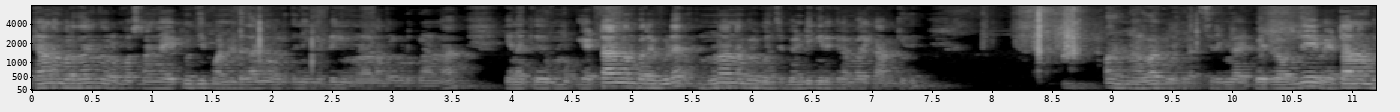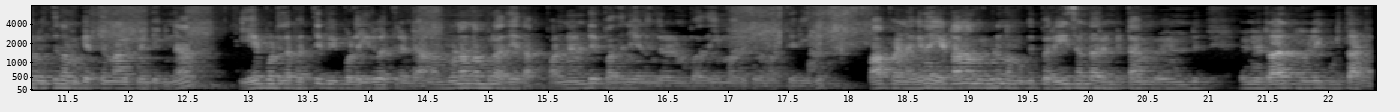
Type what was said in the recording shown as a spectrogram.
எட்டாம் நம்பர் தாங்க ரொம்ப ஸ்ட்ராங்காக எட்நூற்றி பன்னெண்டு தாங்க வருது. நீங்கள் எப்படி மூணாம் நம்பர் கொடுக்கலாம்னா எனக்கு மு- எட்டாம் நம்பரை விட மூணாம் நம்பர் கொஞ்சம் பெண்டிங் இருக்கிற மாதிரி காமிக்குது. அதனால தான் கொடுக்குறேன் சரிங்களா? இப்போ இதில் வந்து எட்டாம் நம்பர் வந்து நமக்கு எத்தனை நாள் பெண்டிங்னா ஏ போர்டில் பத்து பி போட்டில் இருபத்தி ரெண்டு ஆனால் மூணாம் நம்பர் அதே தான். பன்னெண்டு பதினேழுங்கிற நம்பர் அதிகமாக இருக்கிற மாதிரி தெரியுது. பார்ப்பேன் எனக்கு ஏன்னா எட்டாம் நம்பர் கூட நமக்கு இப்போ ரீசெண்டாக ரெண்டு டைம் ரெண்டு ரெண்டு ட்ராக் முன்னாடி கொடுத்தாங்க.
